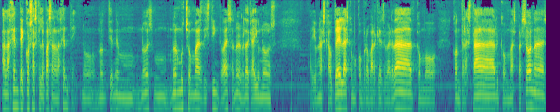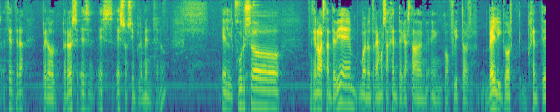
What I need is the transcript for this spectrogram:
a la gente cosas que le pasan a la gente. No, no tiene, no es, no es mucho más distinto a eso, ¿no? Es verdad que hay unos, hay unas cautelas como comprobar que es verdad, como contrastar con más personas, etcétera. Pero, pero es, es, es eso simplemente, ¿no? El curso funciona bastante bien. Bueno, traemos a gente que ha estado en conflictos bélicos, gente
